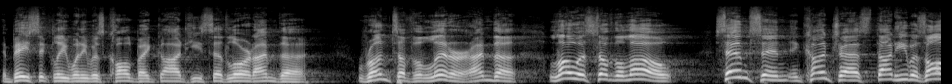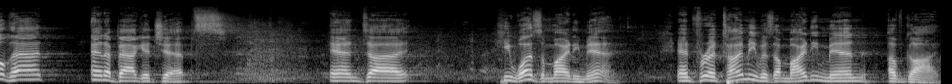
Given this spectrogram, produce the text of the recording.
And basically, when he was called by God, he said, Lord, I'm the runt of the litter, I'm the lowest of the low. Samson, in contrast, thought he was all that and a bag of chips. and uh, he was a mighty man. And for a time, he was a mighty man of God.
